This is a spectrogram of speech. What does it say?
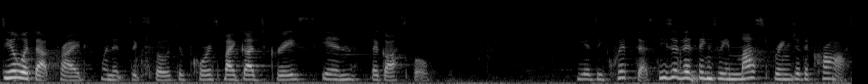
Deal with that pride when it's exposed, of course, by God's grace in the gospel. He has equipped us. These are the things we must bring to the cross.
